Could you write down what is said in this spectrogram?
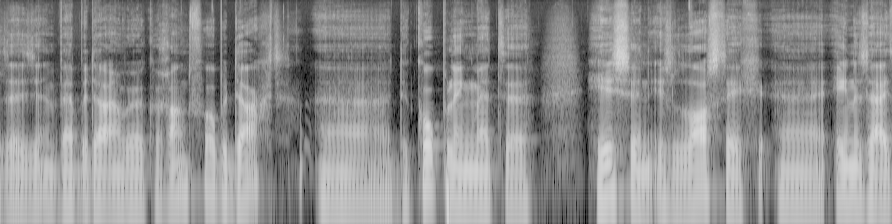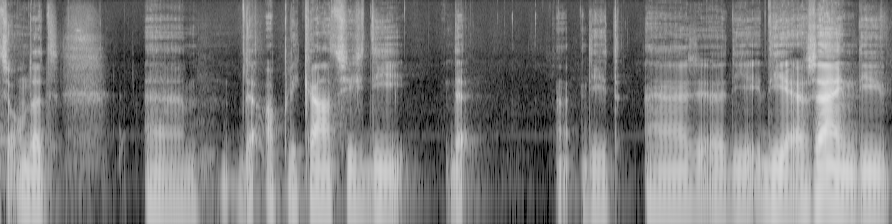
We hebben daar een workaround voor bedacht. de koppeling met de hissen is lastig. enerzijds omdat Ehm, de applicaties die, de, die, het, die, die er zijn, die,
